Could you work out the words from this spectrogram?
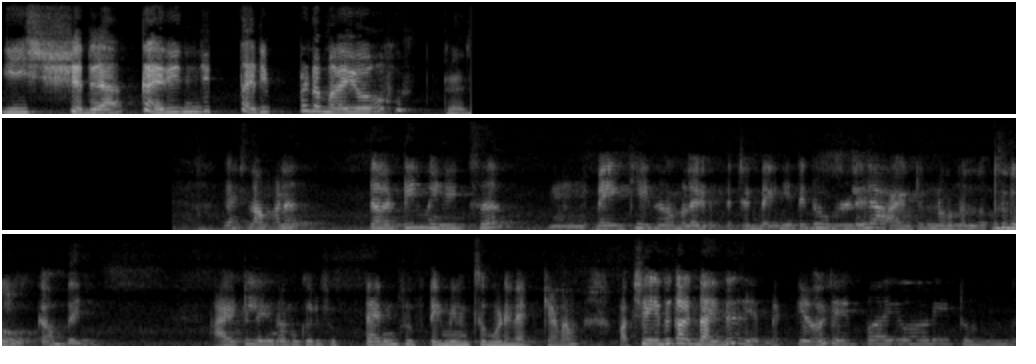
ഈശ്വര കരിഞ്ഞു തരിപ്പണമായോ നമ്മൾ തേർട്ടി മിനിറ്റ്സ് ബേക്ക് ചെയ്ത് നമ്മൾ എടുത്തിട്ടുണ്ട്. ഇനി ഇതിന്റെ ഉള്ളിലായിട്ടുണ്ടോ എന്നുള്ളത് നോക്കാം പറ്റും ആയിട്ടില്ലെങ്കിൽ നമുക്കൊരു ടെൻ ഫിഫ്റ്റീൻ മിനിറ്റ്സ് കൂടി വെക്കണം. പക്ഷെ ഇത് കണ്ട ഇത് എന്തൊക്കെയോ ഷേപ്പായി മാറിയിട്ടുണ്ട്.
